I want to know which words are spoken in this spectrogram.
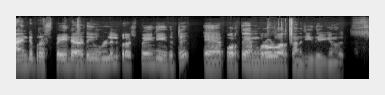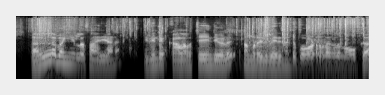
ആൻഡ് ബ്രഷ് പെയിന്റ് ആണ്. ഈ ഉള്ളിൽ ബ്രഷ് പെയിന്റ് ചെയ്തിട്ട് പുറത്തെ എംബ്രോയ്ഡ് വർക്കാണ് ചെയ്തിരിക്കുന്നത്. നല്ല ഭംഗിയുള്ള സാരിയാണ്. ഇതിന്റെ കളർ ചേഞ്ചുകൾ നമ്മുടെ ഇതിൽ വരുന്നുണ്ട്. ബോർഡർ നിങ്ങൾ നോക്കുക.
